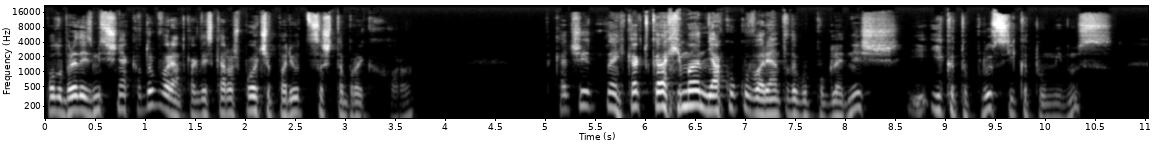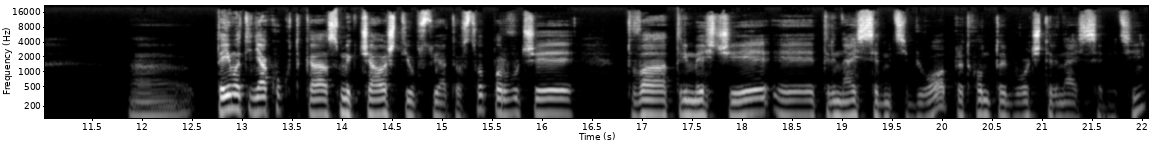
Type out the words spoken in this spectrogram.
по-добре да измислиш някакъв друг вариант, как да изкарваш повече пари от същата бройка хора. Така че, не, както казах, има няколко варианта да го погледнеш и, и като плюс, и като минус. те имат и няколко така смекчаващи обстоятелства. Първо, че това 3 месече е 13 седмици било, предходното е било 14 седмици.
